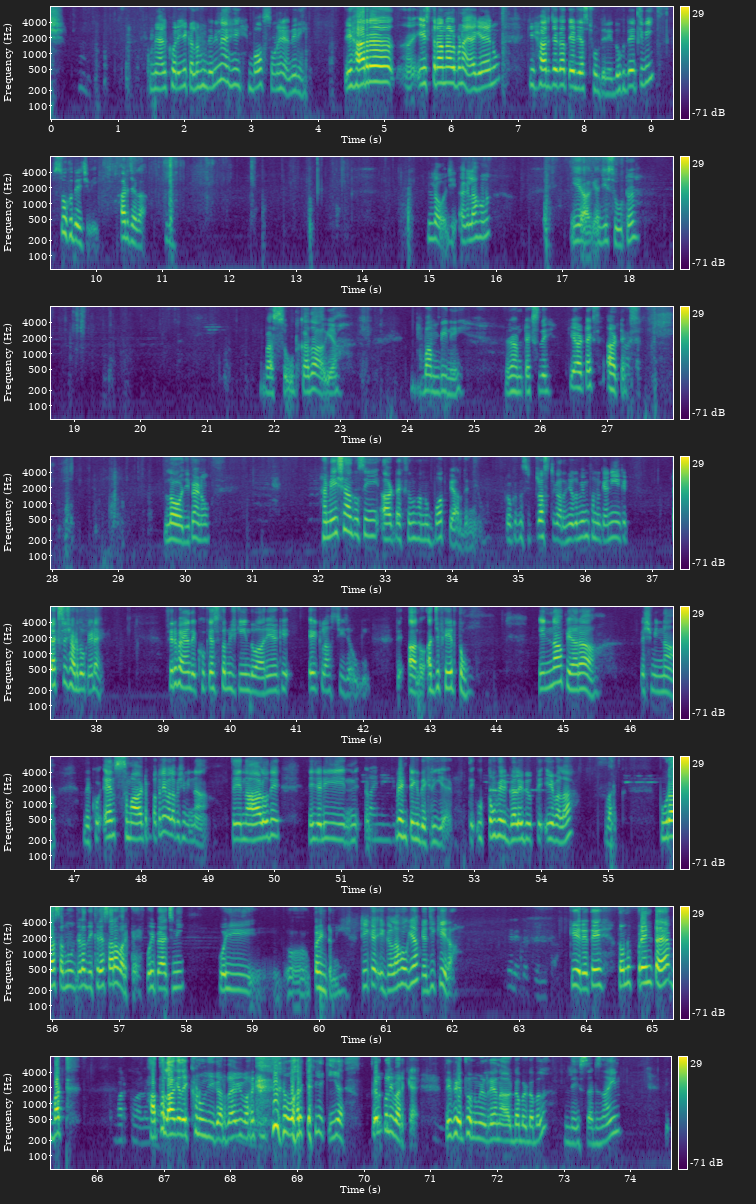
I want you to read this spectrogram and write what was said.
ਮੈਲ ਖੋਰੇ ਜਿਹੇ ਕਲਰ ਹੁੰਦੇ ਨੇ ਨਾ, ਇਹ ਬਹੁਤ ਸੋਹਣੇ ਰਹਿੰਦੇ ਨੇ। ਤੇ ਹਰ ਇਸ ਤਰ੍ਹਾਂ ਨਾਲ ਬਣਾਇਆ ਗਿਆ ਇਹਨੂੰ ਕਿ ਹਰ ਜਗ੍ਹਾ ਤੇ ਐਡਜਸਟ ਹੁੰਦੇ ਨੇ, ਦੁੱਖ ਦੇ ਚ ਵੀ। ਸੁੱਖ ਦੇ ਚ ਵੀ, ਹਰ ਜਗ੍ਹਾ। ਲਓ। ਜੀ, ਅਗਲਾ ਹੁਣ। ਇਹ ਆ ਗਿਆ ਜੀ ਸੂਟ। ਬਸ ਸੂਟ ਕਦਾ ਆ ਗਿਆ? ਬੰਬੀ ਨਹੀਂ, ਰਾਮਟੈਕਸ ਦੇ। ਕੀ ਆਰਟੈਕਸ? ਆਰਟੈਕਸ। ਲਓ ਜੀ ਭੈਣੋ, ਹਮੇਸ਼ਾ ਤੁਸੀਂ ਆਰਟੈਕਸ ਨੂੰ ਸਾਨੂੰ ਬਹੁਤ ਪਿਆਰ ਦਿੰਦੇ ਹੋ, ਕਿਉਂਕਿ ਤੁਸੀਂ ਟਰਸਟ ਕਰਦੇ ਹੋ ਜਦੋਂ ਵੀ ਮੈਂ ਤੁਹਾਨੂੰ ਕਹਿੰਦੀ ਹੈ ਕਿ ਟੈਕਸ ਛੱਡ ਦਿਓ ਕਿਹੜਾ ਹੈ। ਸਿਰਫ ਐਂ ਦੇਖੋ ਕਿ ਅਸੀਂ ਤੁਹਾਨੂੰ ਯਕੀਨ ਦਿਵਾ ਰਹੇ ਹਾਂ ਕਿ ਇਹ ਕਲਾਸ ਚੀਜ਼ ਆਊਗੀ ਤੇ ਆ ਲਓ ਅੱਜ ਫੇਰ ਤੋਂ। ਇੰਨਾ ਪਿਆਰਾ ਪਸ਼ਮੀਨਾ ਦੇਖੋ ਐਨ ਸਮਾਰਟ ਪਤਲੇ ਵਾਲਾ ਪਸ਼ਮੀਨਾ ਤੇ ਨਾਲ ਉਹਦੇ ਇਹ ਜਿਹੜੀ ਪ੍ਰਿੰਟਿੰਗ ਦਿਖ ਰਹੀ ਹੈ ਤੇ ਉੱਤੋਂ ਫਿਰ ਗਲੇ ਦੇ ਉੱਤੇ ਇਹ ਵਾਲਾ ਵਰਕ ਪੂਰਾ ਸਾਨੂੰ ਜਿਹੜਾ ਦਿਖ ਰਿਹਾ ਸਾਰਾ ਵਰਕ ਹੈ ਕੋਈ ਪੈਚ ਨਹੀਂ ਕੋਈ ਪ੍ਰਿੰਟ ਨਹੀਂ। ਠੀਕ ਹੈ ਇਹ ਗਲਾ ਹੋ ਗਿਆ। ਜੀ ਘੇਰਾ। ਘੇਰੇ ਤੇ ਪ੍ਰਿੰਟ ਆ। ਘੇਰੇ ਤੇ ਤੁਹਾਨੂੰ ਪ੍ਰਿੰਟ ਹੈ ਬਟ ਵਰਕ ਵਾਲਾ ਹੀ ਹੱਥ ਲਾ ਕੇ ਦੇਖਣ ਨੂੰ ਜੀ ਕਰਦਾ ਵੀ ਵਰਕ ਵਰਕ ਹੈ ਕਿ ਕੀ ਹੈ? ਬਿਲਕੁਲ ਹੀ ਵਰਕ ਹੈ। ਤੇ ਫਿਰ ਤੁਹਾਨੂੰ ਮਿਲ ਰਿਹਾ ਨਾਲ ਡਬਲ ਡਬਲ ਲੇਸ ਦਾ ਡਿਜ਼ਾਈਨ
